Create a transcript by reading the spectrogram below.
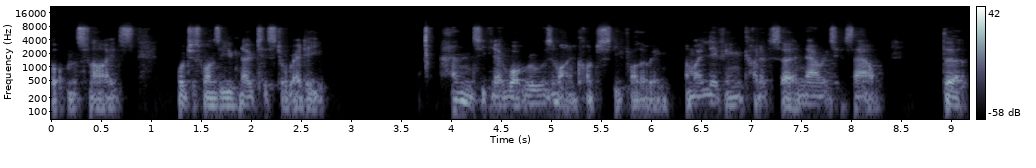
put on the slides, or just ones that you've noticed already. And you know, what rules am I unconsciously following? Am I living kind of certain narratives out that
